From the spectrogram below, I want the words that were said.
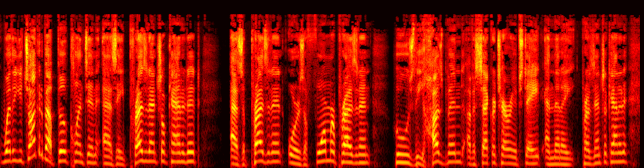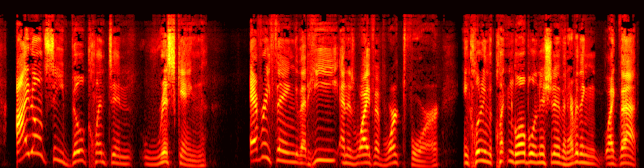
whether you're talking about Bill Clinton as a presidential candidate as a president or as a former president who's the husband of a secretary of state and then a presidential candidate, I don't see Bill Clinton risking everything that he and his wife have worked for, including the Clinton Global Initiative and everything like that,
